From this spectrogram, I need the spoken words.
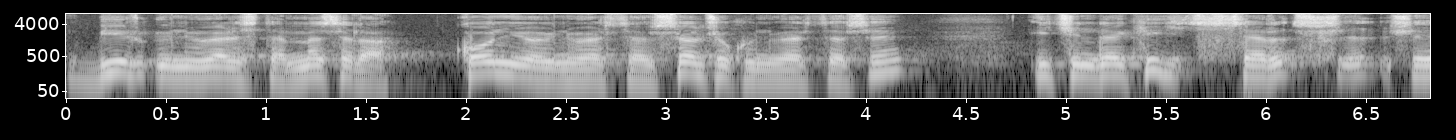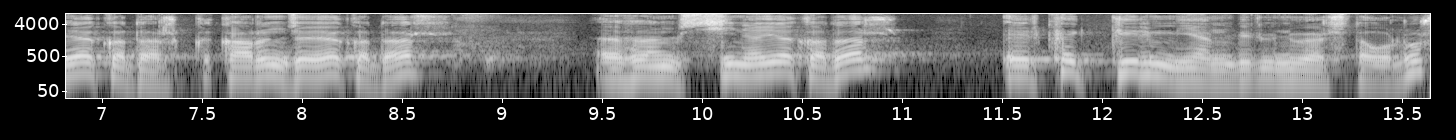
Bir üniversite mesela Konya Üniversitesi, Selçuk Üniversitesi içindeki ser, şeye kadar, karıncaya kadar efendim sineye kadar erkek girmeyen bir üniversite olur.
